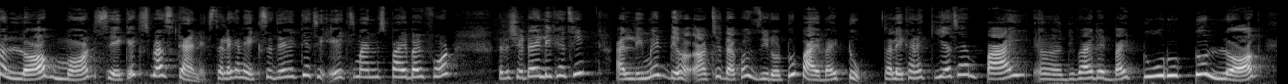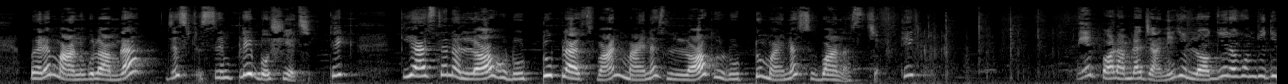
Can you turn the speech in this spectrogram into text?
না? Log mod sec x plus tan x তাহলে এখানে এক্সের জায়গায় কি আছে? X minus pi by four তাহলে সেটাই লিখেছি। আর লিমিট আছে, দেখো zero to pi by two তাহলে এখানে কি আছে? Pi divided by two root two log এবারে মানগুলো আমরা জাস্ট সিম্পলি বসিয়েছি। ঠিক? কি আসছে না? Log root two plus one minus log root two minus one আসছে। ঠিক? এরপর আমরা জানি যে লগে এরকম যদি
